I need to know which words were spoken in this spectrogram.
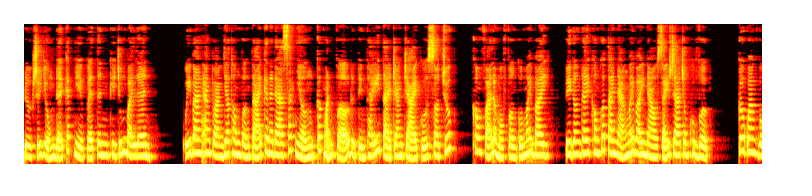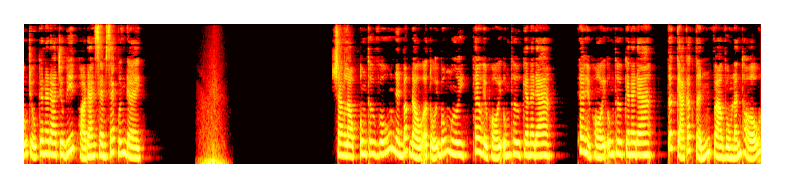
được sử dụng để cách nhiệt vệ tinh khi chúng bay lên. Ủy ban An toàn Giao thông Vận tải Canada xác nhận các mảnh vỡ được tìm thấy tại trang trại của Sochuk không phải là một phần của máy bay, vì gần đây không có tai nạn máy bay nào xảy ra trong khu vực. Cơ quan vũ trụ Canada cho biết họ đang xem xét vấn đề. Sàng lọc ung thư vú nên bắt đầu ở tuổi 40 theo Hiệp hội Ung thư Canada. Theo Hiệp hội Ung thư Canada, tất cả các tỉnh và vùng lãnh thổ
